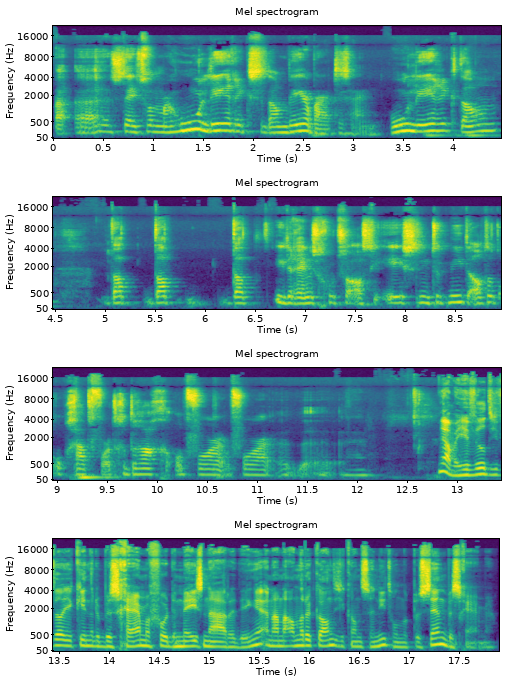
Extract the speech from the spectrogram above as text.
eh, eh, steeds van, maar hoe leer ik ze dan weerbaar te zijn? Hoe leer ik dan dat, dat, dat iedereen is goed zoals hij is, natuurlijk niet altijd opgaat voor het gedrag of voor, voor eh, eh, Ja, maar je wilt je wel je kinderen beschermen voor de meest nare dingen. En aan de andere kant, je kan ze niet 100% beschermen.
